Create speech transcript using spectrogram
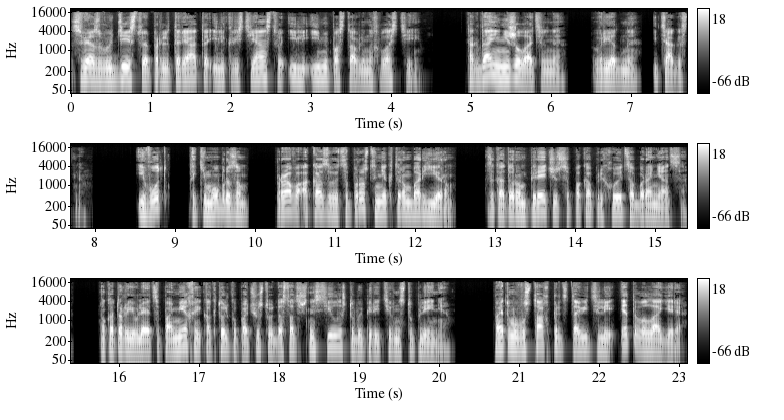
связывают действия пролетариата или крестьянства или ими поставленных властей. Тогда они нежелательны, вредны и тягостны. И вот, таким образом, Право оказывается просто некоторым барьером, за которым прячутся, пока приходится обороняться, но который является помехой, как только почувствуют достаточно силы, чтобы перейти в наступление. Поэтому в устах представителей этого лагеря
